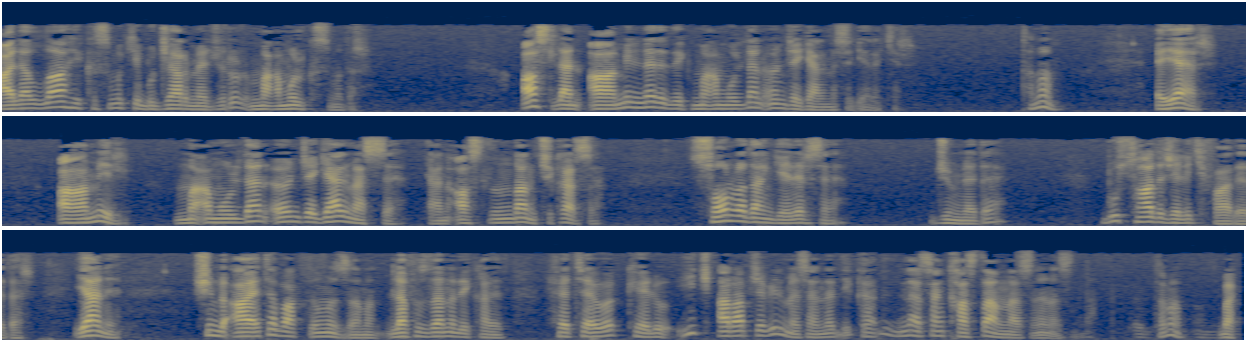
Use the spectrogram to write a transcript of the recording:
Alallahi kısmı ki bu car mecrur ma'mul kısmıdır. Aslen amil ne dedik? Ma'mulden önce gelmesi gerekir. Tamam. Eğer amil ma'mulden önce gelmezse yani aslından çıkarsa sonradan gelirse cümlede bu sadecelik ifade eder. Yani şimdi ayete baktığımız zaman lafızlarına dikkat et. Fetevekkelu hiç Arapça bilmesen de dikkat et dinlersen kasta anlarsın en azından. Evet, tamam. Anladım. Bak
